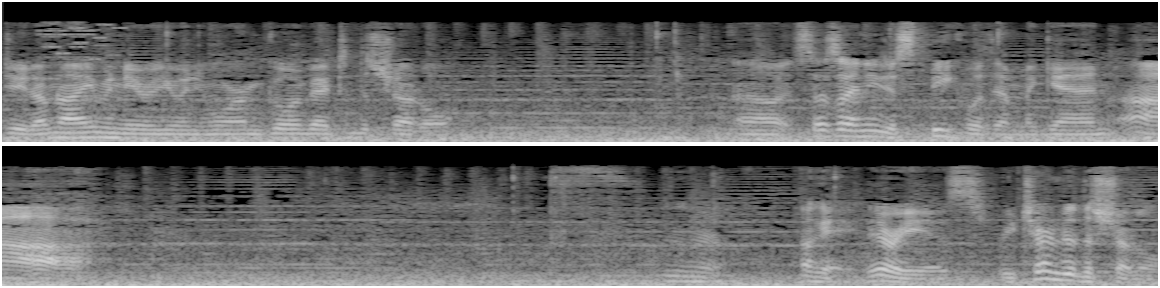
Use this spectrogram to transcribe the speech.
dude, I'm not even near you anymore. I'm going back to the shuttle. Uh, it says I need to speak with him again. Ah. Okay, there he is. Return to the shuttle.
